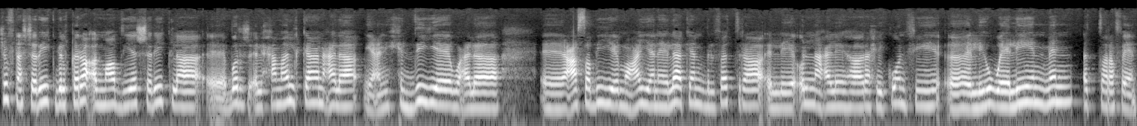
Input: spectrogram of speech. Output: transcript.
شفنا الشريك بالقراءة الماضية الشريك لبرج الحمل كان على يعني حدية وعلى عصبية معينة. لكن بالفترة اللي قلنا عليها رح يكون في اللي هو لين من الطرفين.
